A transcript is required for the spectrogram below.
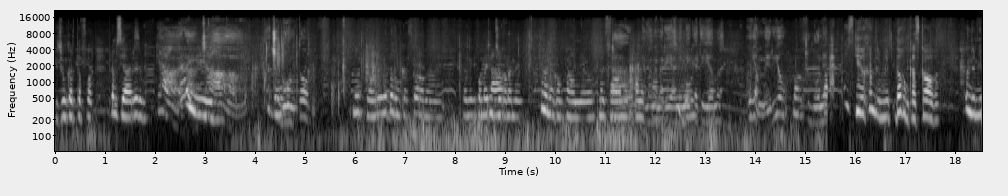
ju çun kartë fort. Pram si arrim. Ja. Ciao. Të çunon to. Ne vetëm ka fta. Pomeriggio come me, una mia compagna, la Ciano, Alessandra. Mamma Maria, mica ti chiamas. O jam mirë jo, që bune. Unë s'gjë, këndrim një dogëm. Mi.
